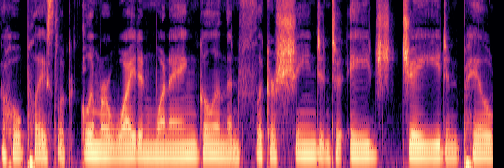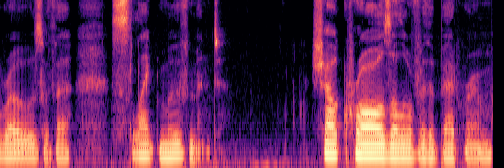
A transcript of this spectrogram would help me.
The whole place looked glimmer white in one angle and then flicker sheened into aged jade and pale rose with a slight movement. Shell crawls all over the bedroom,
